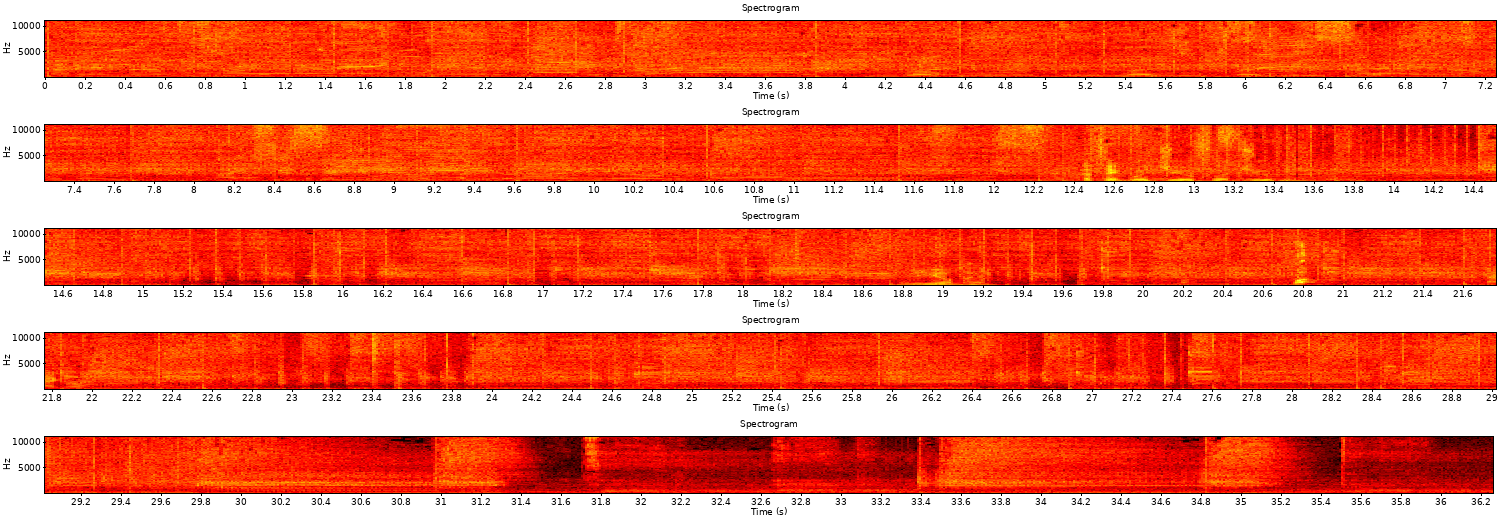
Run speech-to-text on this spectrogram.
I think we're due for Juvie. You, man? Aggro?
